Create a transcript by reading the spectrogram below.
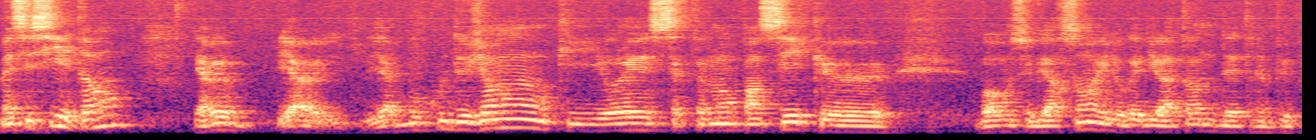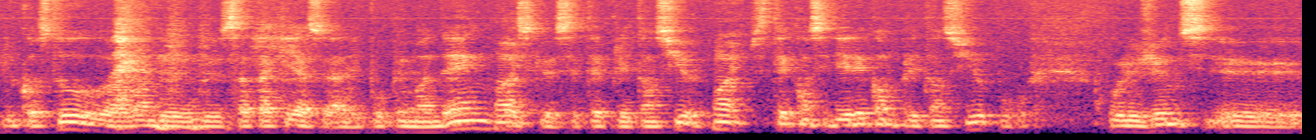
Mais ceci étant, il y, avait, il, y a, beaucoup de gens qui auraient certainement pensé que bon, ce garçon, il aurait dû attendre d'être un peu plus costaud avant de, s'attaquer à, à l'épopée mandingue, parce que c'était prétentieux. C'était considéré comme prétentieux pour, pour le jeune euh,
